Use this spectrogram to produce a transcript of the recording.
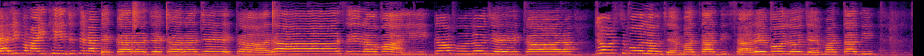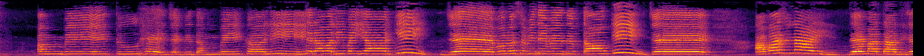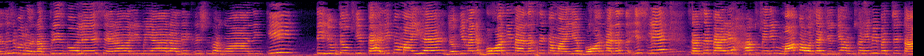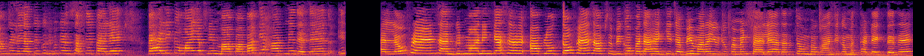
पहली कमाई थी जिससे मैं जयकारा जयकारा जयकारा शेरा वाली का बोलो जयकारा ज़ोर से बोलो, जय माता दी, सारे बोलो जय माता दी। अम्बे तू है जगदम्बे काली। तेरा वाली मैया की जय। बोलो सभी देवी देवताओं की जय। आवाज़ ना आई जय माता दी जल्दी से बोलो। रप्रीत बोले शेरा वाली मैया, राधे कृष्ण भगवान की यूट्यूब की पहली कमाई है, जो कि मैंने बहुत ही मेहनत से कमाई है, बहुत मेहनत तो इसलिए सबसे पहले हक मेरी माँ का होता है, क्योंकि हम कहीं भी बच्चे काम करने जाते हैं, कुछ भी करें सबसे पहले पहली कमाई अपने माँ पापा के हाथ में देते हैं तो hello friends and good morning कैसे आप लोग? तो फ्रेंड्स आप सभी को पता है कि जब भी हमारा यूट्यूब पेमेंट पहले आता था तो हम भगवान जी का मत्था टेकते थे।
